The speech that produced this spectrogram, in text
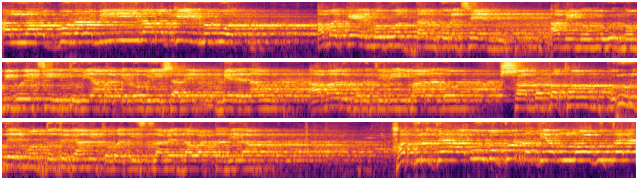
আল্লাহ রাব্বুল আলামিন আমাকে নবুয়ত আমাকে নবুয়ত দান করেছেন। আমি নবু- হয়েছি, তুমি আমাকে নবী হিসাবে মেনে নাও। আমার উপরে তুমি ঈমান আনো। সর্বপ্রথম পুরুষদের মধ্য থেকে আমি তোমাকে ইসলামের দাওয়াতটা দিলাম। হযরতে আবু বকর রাদিয়াল্লাহু তাআলা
